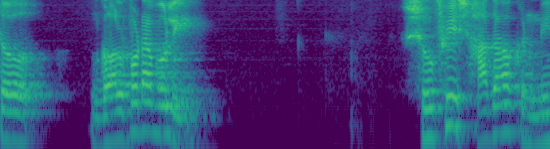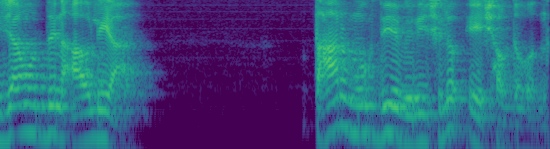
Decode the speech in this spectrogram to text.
তো গল্পটা বলি। সুফি সাধক নিজামুদ্দিন আউলিয়া তার মুখ দিয়ে বেরিয়েছিল এই শব্দবন্ধ।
